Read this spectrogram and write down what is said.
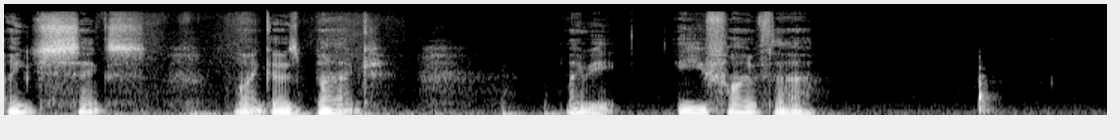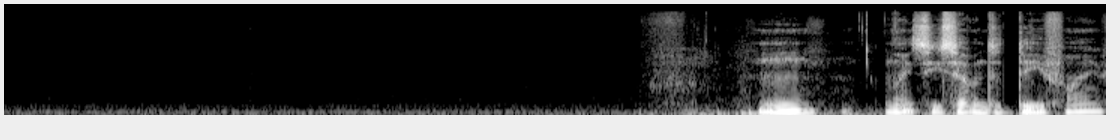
H6 knight goes back. Maybe e5 there. Hmm. Knight c7 to d5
